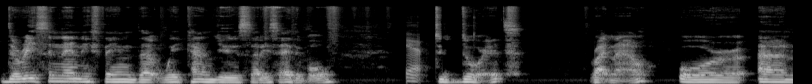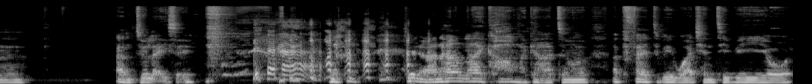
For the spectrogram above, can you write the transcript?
there isn't anything that we can use that is edible Yeah. to do it right now, or um, I'm too lazy. you know, and I'm like, oh my god, I prefer to be watching TV or,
